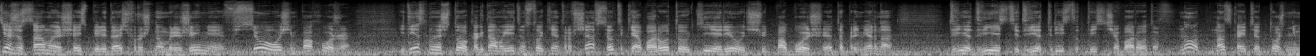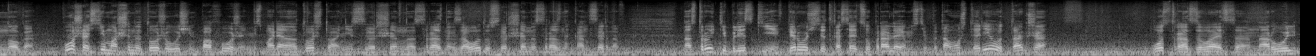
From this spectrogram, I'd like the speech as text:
те же самые 6 передач в ручном режиме, все очень похоже. Единственное, что когда мы едем 100 км в час, все-таки обороты у Kia Rio чуть-чуть побольше. Это примерно 2200, 2300 тысяч оборотов. Но, надо сказать, это тоже немного. По шасси машины тоже очень похожи, несмотря на то, что они совершенно с разных заводов, совершенно с разных концернов. Настройки близки. В первую очередь это касается управляемости, потому что Rio также остро отзывается на руль.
